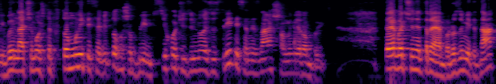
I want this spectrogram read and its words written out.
І ви, наче, можете втомитися від того, що, блін, всі хочуть зі мною зустрітися, не знаю, що мені робити. Треба чи не треба, розумієте, да?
